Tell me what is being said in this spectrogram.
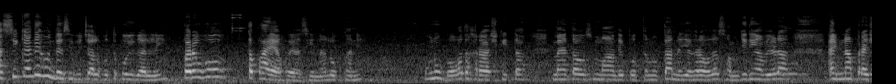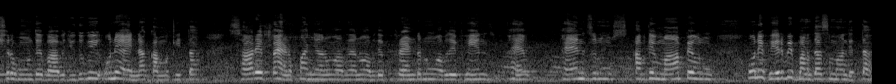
ਅਸੀਂ ਕਹਿੰਦੇ ਹੁੰਦੇ ਸੀ ਵੀ ਚੱਲ ਪੁੱਤ ਕੋਈ ਗੱਲ ਨਹੀਂ, ਪਰ ਉਹ ਤਪਾਇਆ ਹੋਇਆ ਸੀ ਨਾ ਲੋਕਾਂ ਨੇ। ਉਹਨੂੰ ਬਹੁਤ ਹਰਾਸ਼ ਕੀਤਾ। ਮੈਂ ਤਾਂ ਉਸ ਮਾਂ ਦੇ ਪੁੱਤ ਨੂੰ ਧੰਨ ਜਗਰਾ ਉਹਦਾ ਸਮਝਦੀ ਆ ਜਿਹੜਾ ਇੰਨਾ ਪ੍ਰੈਸ਼ਰ ਹੋਣ ਦੇ ਬਾਵਜੂਦ ਵੀ ਉਹਨੇ ਇੰਨਾ ਕੰਮ ਕੀਤਾ। ਸਾਰੇ ਭੈਣ ਭਾਈਆਂ ਨੂੰ ਆਪਦਿਆਂ ਨੂੰ ਆਪਦੇ ਫਰੈਂਡ ਨੂੰ ਆਪਦੇ ਫੈਨ ਫੈਨਸ ਨੂੰ ਆਪਦੇ ਮਾਂ ਪਿਓ ਨੂੰ ਉਹਨੇ ਫੇਰ ਵੀ ਬਣਦਾ ਸਮਾਨ ਦਿੱਤਾ।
